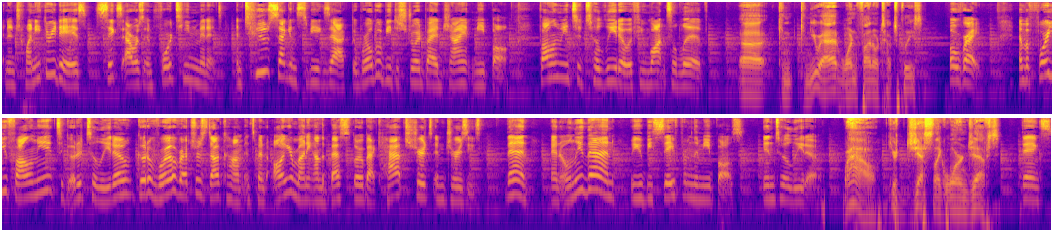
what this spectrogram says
and in 23 days, 6 hours and 14 minutes, and 2 seconds to be exact, the world will be destroyed by a giant meatball. Follow me to Toledo if you want to live. Uh, can can you add one final touch, please? Oh, right. And before you follow me to go to Toledo, go to royalretros.com and spend all your money on the best throwback hats, shirts, and jerseys. Then, and only then, will you be safe from the meatballs in Toledo. Wow, you're just like Warren Jeffs. Thanks.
